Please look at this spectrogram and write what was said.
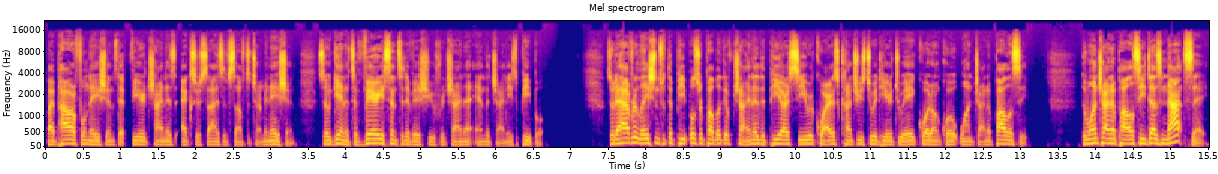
by powerful nations that fear China's exercise of self determination. So, again, it's a very sensitive issue for China and the Chinese people. So, to have relations with the People's Republic of China, the PRC requires countries to adhere to a quote unquote one China policy. The one China policy does not say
